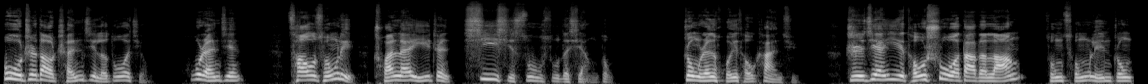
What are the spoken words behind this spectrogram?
不知道沉寂了多久，忽然间，草丛里传来一阵窸窸窣窣的响动。众人回头看去，只见一头硕大的狼从丛林中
